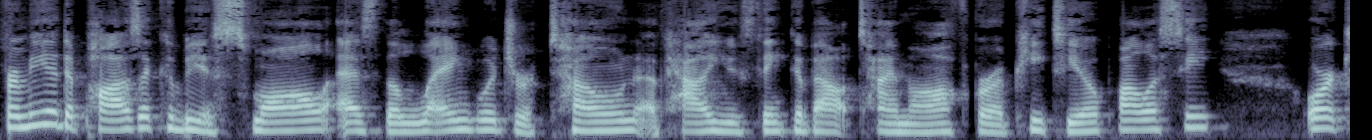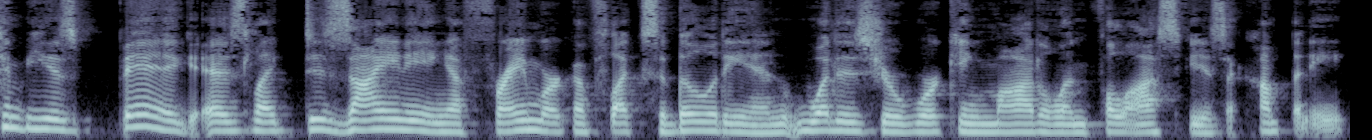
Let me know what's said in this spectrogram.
for me, a deposit could be as small as the language or tone of how you think about time off or a PTO policy, or it can be as big as like designing a framework of flexibility and what is your working model and philosophy as a company.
